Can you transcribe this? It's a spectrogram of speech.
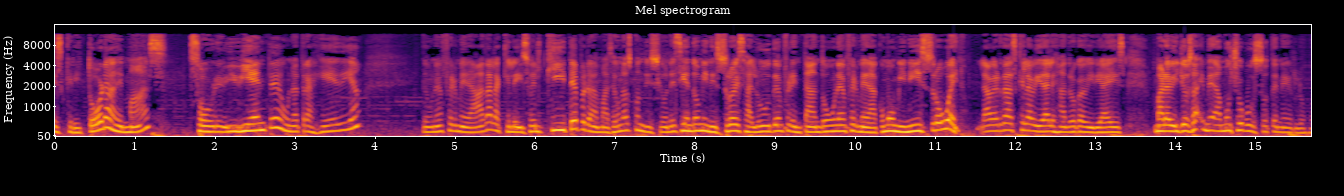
escritor además, sobreviviente de una tragedia, de una enfermedad a la que le hizo el quite, pero además de unas condiciones siendo ministro de salud, enfrentando una enfermedad como ministro. Bueno, la verdad es que la vida de Alejandro Gaviria es maravillosa y me da mucho gusto tenerlo.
